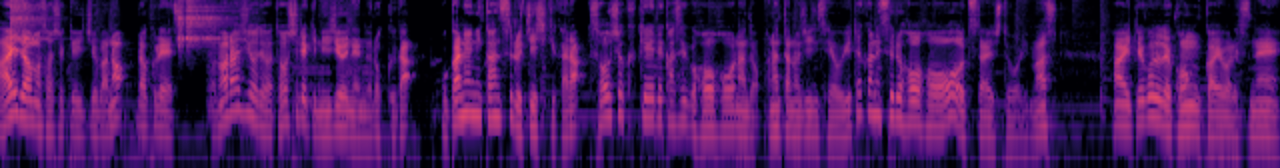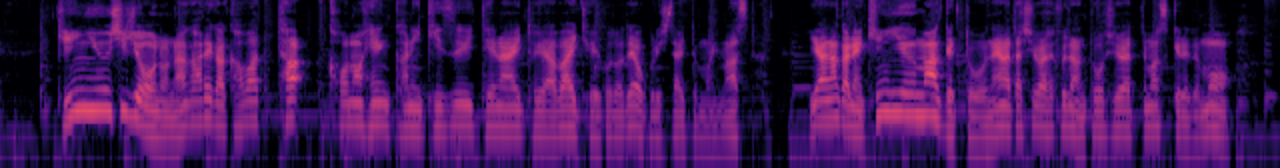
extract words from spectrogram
はいどうも草食 YouTuber のロックです。このラジオでは投資歴20年のロックがお金に関する知識から装飾系で稼ぐ方法などあなたの人生を豊かにする方法をお伝えしております。はいということで今回はですね金融市場の流れが変わったこの変化に気づいてないとやばいということでお送りしたいと思います。いやなんかね金融マーケットをね私は普段投資をやってますけれども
